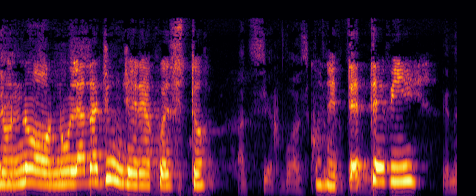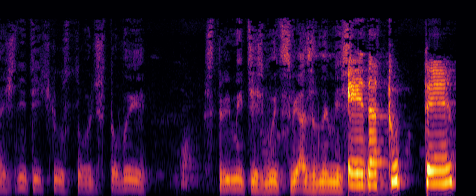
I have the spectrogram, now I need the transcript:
Non ho nulla da aggiungere a questo. Connettetevi и начните чувствовать, что вы стремитесь быть связанными с e ним. da tutte,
